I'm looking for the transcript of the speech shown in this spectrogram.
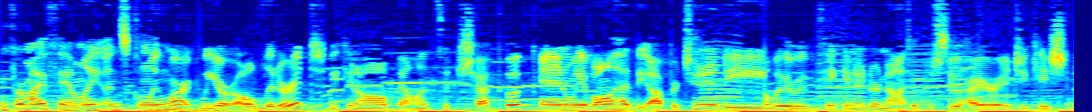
And for my family, unschooling worked. We are all literate. We can all balance a checkbook. And we have all had the opportunity, whether we've taken it or not, to pursue higher education,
